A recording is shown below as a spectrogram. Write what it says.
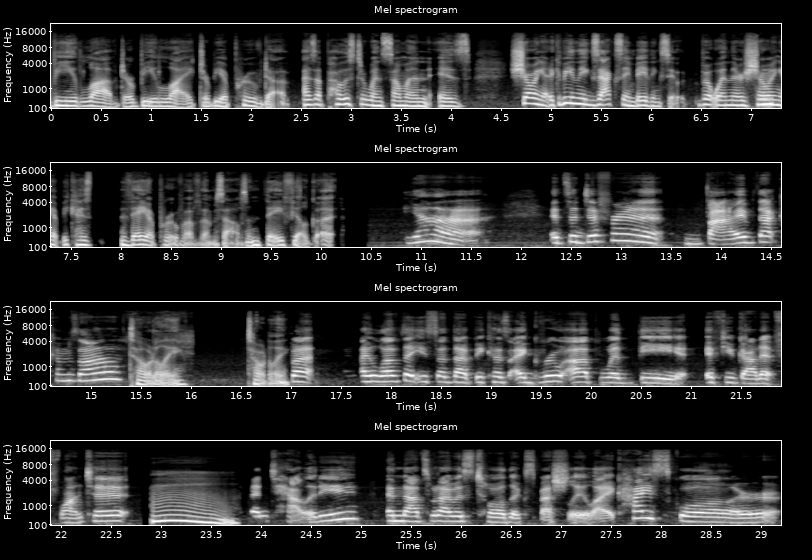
be loved or be liked or be approved of, as opposed to when someone is showing it. It could be in the exact same bathing suit, but when they're showing it because they approve of themselves and they feel good. Yeah. It's a different vibe that comes off. Totally. Totally. But I love that you said that because I grew up with the if you got it, flaunt it Mm. mentality. And that's what I was told, especially like high school or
